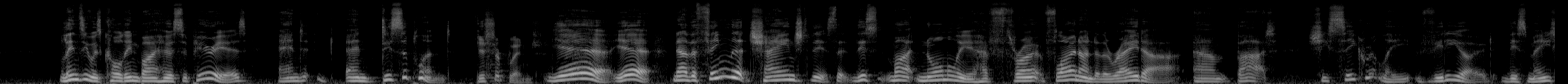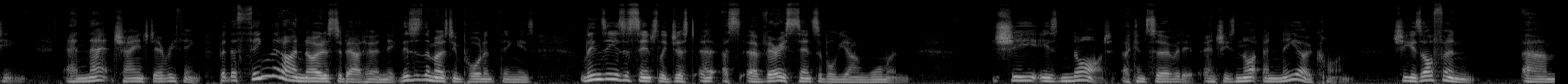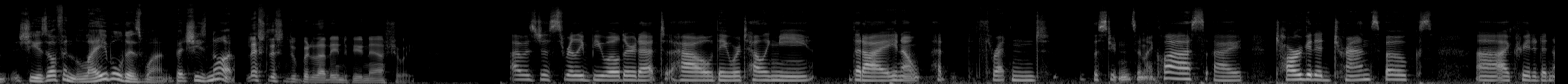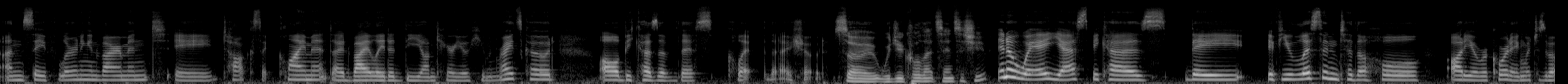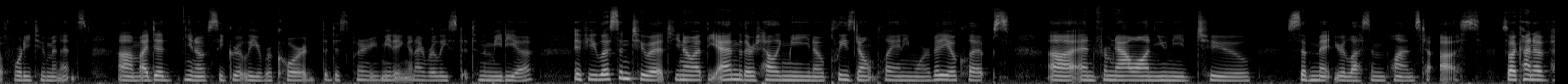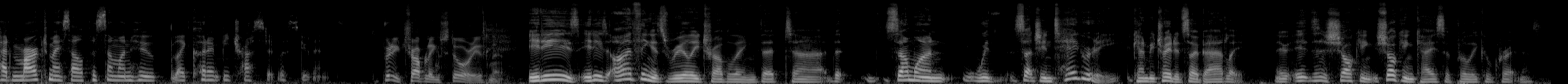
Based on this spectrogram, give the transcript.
Lindsay was called in by her superiors and and disciplined. Disciplined. Yeah, yeah. Now the thing that changed this, that this might normally have thrown, flown under the radar, um, but she secretly videoed this meeting and that changed everything. But the thing that I noticed about her, Nick, this is the most important thing is Lindsay is essentially just a, a, a very sensible young woman. She is not a conservative and she's not a neocon. She is often um, she is often labelled as one, but she's not. Let's listen to a bit of that interview now, shall we? I was just really bewildered at how they were telling me that I, you know, had threatened the students in my class. I targeted trans folks. Uh, I created an unsafe learning environment, a toxic climate. I had violated the Ontario Human Rights Code, all because of this clip that I showed. So, would you call that censorship? In a way, yes, because they, if you listen to the whole audio recording, which is about 42 minutes, um, I did, you know, secretly record the disciplinary meeting and I released it to the media. If you listen to it, you know, at the end they're telling me, you know, please don't play any more video clips, uh, and from now on you need to submit your lesson plans to us. So I kind of had marked myself as someone who like couldn't be trusted with students. Pretty troubling story, isn't it? It is. It is. I think it's really troubling that uh, that someone with such integrity can be treated so badly. It's a shocking, shocking case of political correctness.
